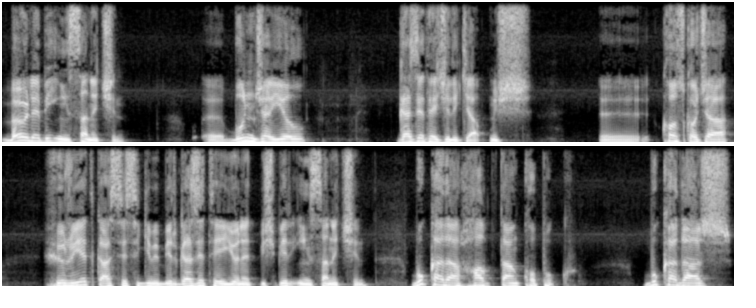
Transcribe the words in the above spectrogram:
Böyle bir insan için e, bunca yıl gazetecilik yapmış, e, koskoca Hürriyet gazetesi gibi bir gazeteyi yönetmiş bir insan için bu kadar halktan kopuk, bu kadar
